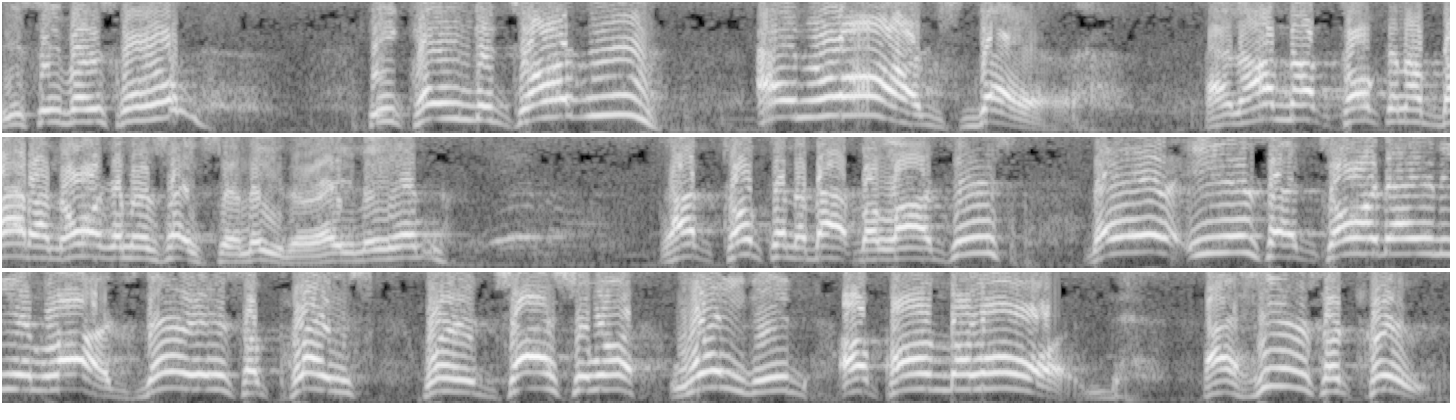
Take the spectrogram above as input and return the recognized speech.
You see verse 1? He came to Jordan and lodged there. And I'm not talking about an organization either, amen? I'm talking about the lodges there is a Jordanian lodge. There is a place where Joshua waited upon the Lord. Now here's the truth.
